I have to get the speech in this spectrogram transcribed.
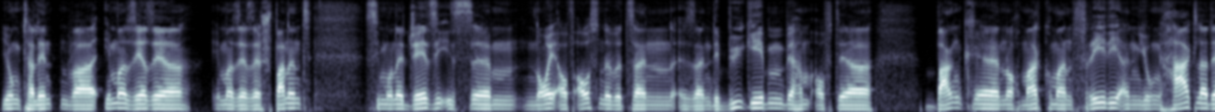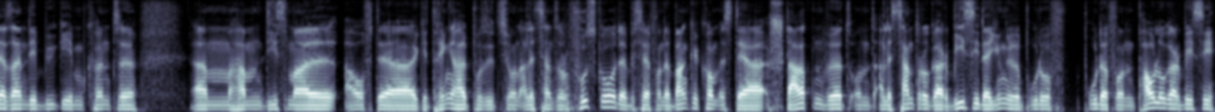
jungen Talenten war immer sehr, sehr, immer sehr, sehr spannend. Simone Jaycee ist ähm, neu auf Außen, der wird sein, sein Debüt geben. Wir haben auf der Bank äh, noch Marco Manfredi, einen jungen Hagler, der sein Debüt geben könnte ähm, haben diesmal auf der Gedrängehaltposition Alessandro Fusco, der bisher von der Bank gekommen ist, der starten wird und Alessandro Garbisi, der jüngere Bruder, Bruder von Paolo Garbisi,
